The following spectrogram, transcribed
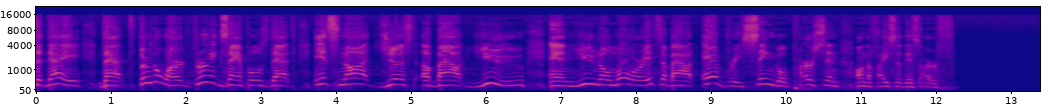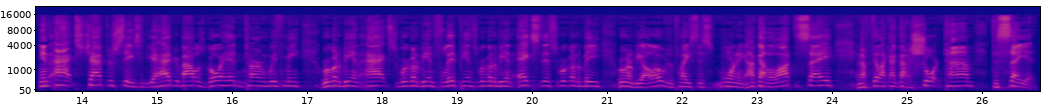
today that through the word, through examples, that it's not just about you and you no more. It's about every single person on the face of this earth. In Acts chapter 6, if you have your Bibles, go ahead and turn with me. We're going to be in Acts, we're going to be in Philippians, we're going to be in Exodus, we're going to be we're going to be all over the place this morning. I've got a lot to say, and I feel like I've got a short time to say it.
